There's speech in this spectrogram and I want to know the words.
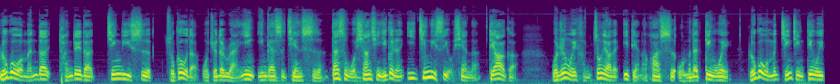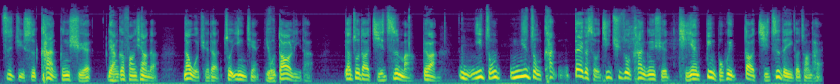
如果我们的团队的精力是足够的，我觉得软硬应该是兼施。但是我相信一个人一精力是有限的。第二个，我认为很重要的一点的话是我们的定位。如果我们仅仅定位自己是看跟学两个方向的。那我觉得做硬件有道理的，要做到极致嘛，对吧？你你总你总看带个手机去做看跟学，体验并不会到极致的一个状态。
